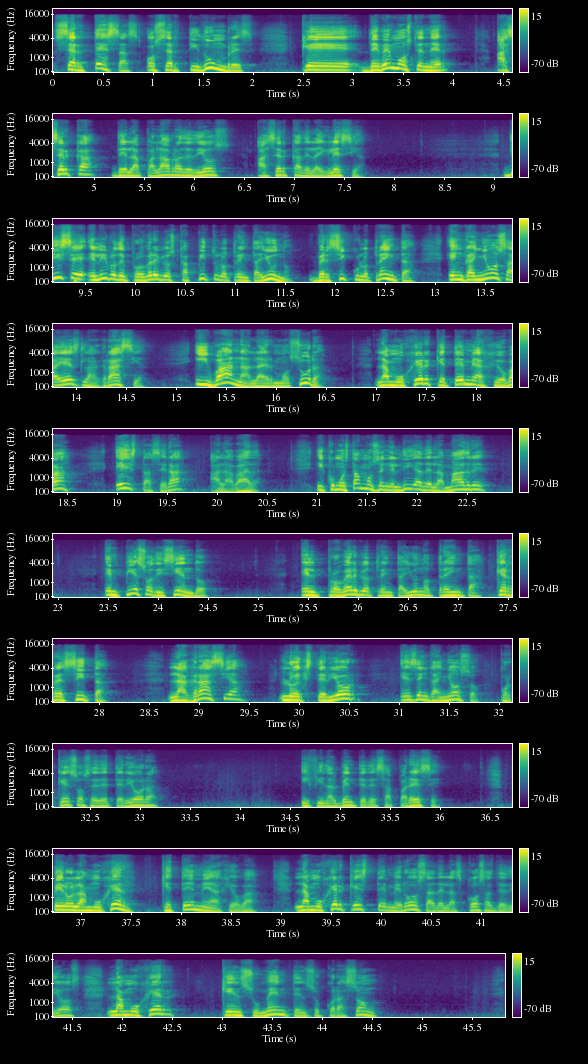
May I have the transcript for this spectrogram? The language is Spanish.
certezas o certidumbres que debemos tener acerca de la palabra de Dios, acerca de la iglesia. Dice el libro de Proverbios capítulo 31, versículo 30, engañosa es la gracia y vana la hermosura. La mujer que teme a Jehová, esta será alabada. Y como estamos en el Día de la Madre, empiezo diciendo el Proverbio 31, 30, que recita, la gracia, lo exterior, es engañoso, porque eso se deteriora y finalmente desaparece. Pero la mujer que teme a Jehová, la mujer que es temerosa de las cosas de Dios, la mujer que en su mente, en su corazón,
